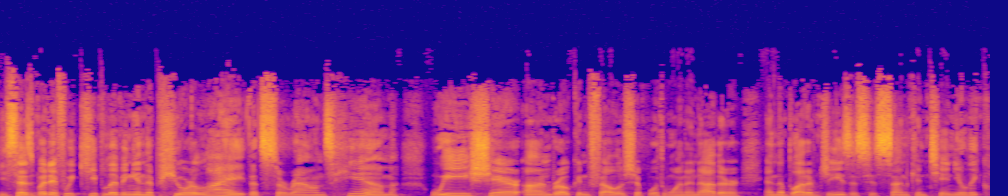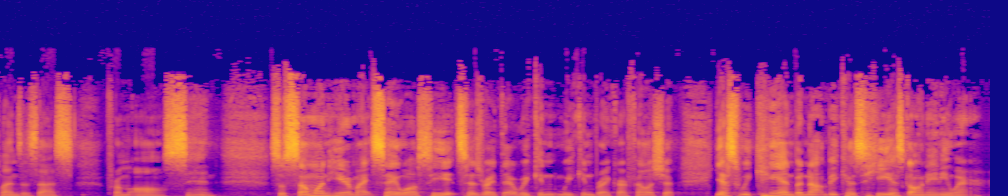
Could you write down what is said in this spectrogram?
He says, But if we keep living in the pure light that surrounds him, we share unbroken fellowship with one another, and the blood of Jesus, his son, continually cleanses us from all sin. So someone here might say, well, see, it says right there, we can, we can break our fellowship. Yes, we can, but not because he has gone anywhere.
